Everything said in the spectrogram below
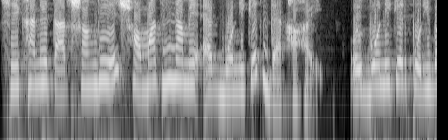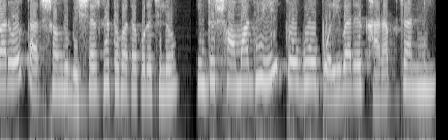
সেখানে তার সঙ্গে সমাধি নামে এক বণিকের দেখা হয়। ওই বণিকের পরিবারও তার সঙ্গে বিশ্বাসঘাতকতা করেছিল। কিন্তু সমাধি তবুও পরিবারের খারাপ চাননি।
